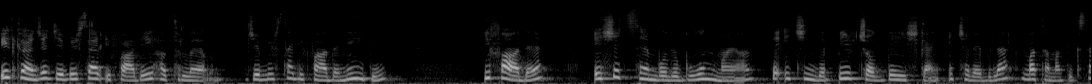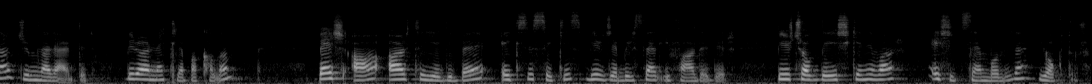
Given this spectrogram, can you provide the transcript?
İlk önce cebirsel ifadeyi hatırlayalım. Cebirsel ifade neydi? İfade eşit sembolü bulunmayan ve içinde birçok değişken içerebilen matematiksel cümlelerdir. Bir örnekle bakalım. 5a artı 7b eksi 8 bir cebirsel ifadedir. Birçok değişkeni var, eşit sembolü de yoktur.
